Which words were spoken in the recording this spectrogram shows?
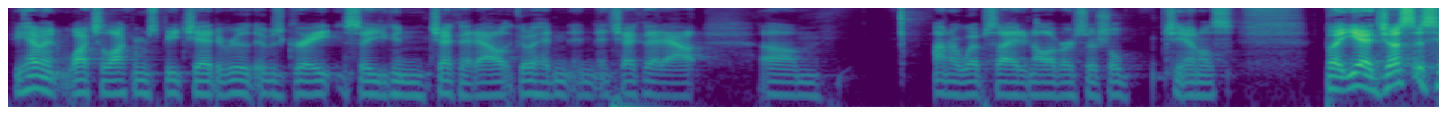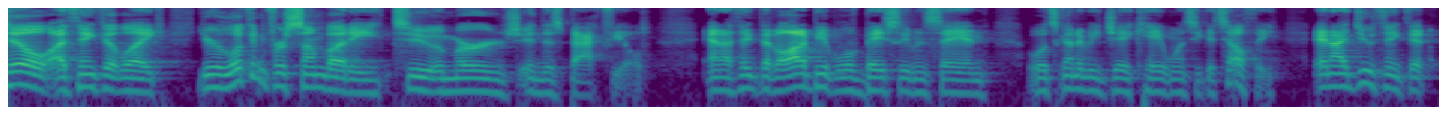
If you haven't watched the locker room speech yet, it really it was great. So you can check that out. Go ahead and, and check that out um, on our website and all of our social channels. But yeah, Justice Hill, I think that like you're looking for somebody to emerge in this backfield. And I think that a lot of people have basically been saying, well, it's going to be JK once he gets healthy. And I do think that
